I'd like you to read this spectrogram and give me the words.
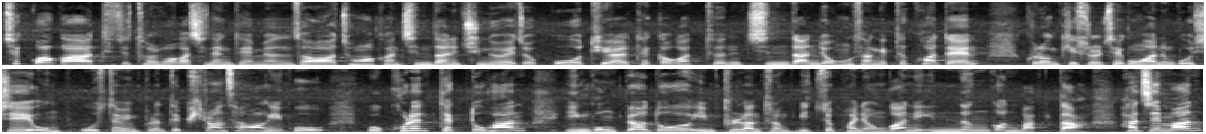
치과가 디지털화가 진행되면서 정확한 진단이 중요해졌고 DR텍과 같은 진단 영상에 특화된 그런 기술을 제공하는 곳이 오- 오스템 임플란트에 필요한 상황이고 뭐 코렌텍 또한 인공뼈도 임플란트랑 밀접한 연관이 있는 건 맞다. 하지만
